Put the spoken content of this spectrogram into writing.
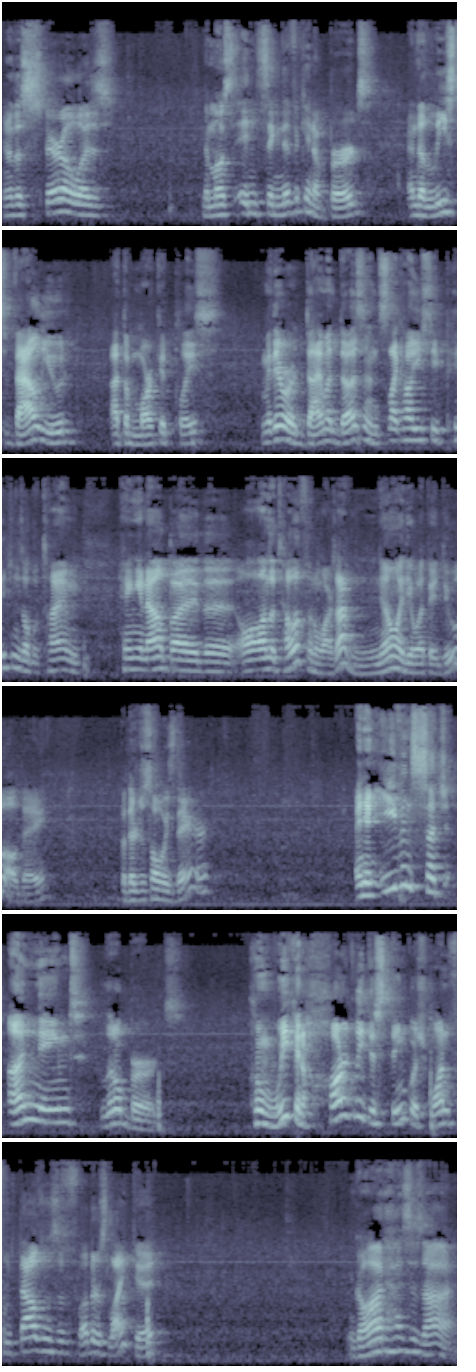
You know, the sparrow was the most insignificant of birds and the least valued at the marketplace. I mean, there were a dime a dozen. It's like how you see pigeons all the time hanging out by the on the telephone wires. I have no idea what they do all day, but they're just always there. And yet, even such unnamed little birds, whom we can hardly distinguish one from thousands of others like it, God has his eye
